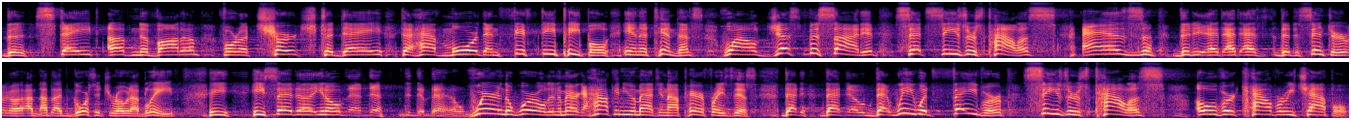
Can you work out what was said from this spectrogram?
the state of Nevada, for a church today to have more than 50 people in attendance, while just beside it sits Caesar's Palace as the, as the dissenter, uh, Gorsuch wrote, I believe. He, he said, uh, you know, where in the world in America, how can you imagine, I paraphrase this, that, that, uh, that we would favor Caesar Caesar's palace over Calvary Chapel.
